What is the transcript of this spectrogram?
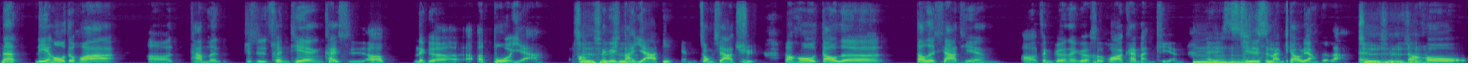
那莲藕的话，呃，他们就是春天开始，呃，那个呃播芽，是是是，那个把芽点种下去，然后到了到了夏天，啊、呃，整个那个荷花开满田，哎、嗯，其实是蛮漂亮的啦，是是是，然后。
